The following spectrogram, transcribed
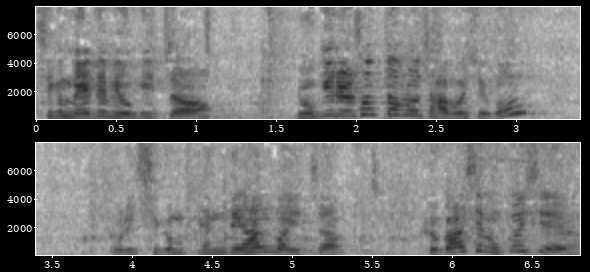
지금 매듭이 여기 있죠. 여기를 손톱으로 잡으시고 우리 지금 밴딩 한 거 있죠. 그거 하시면 끝이에요.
